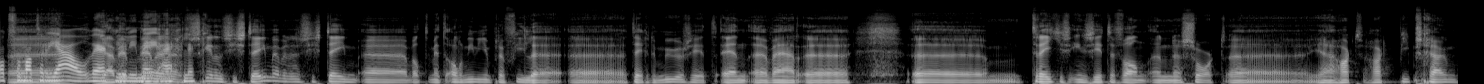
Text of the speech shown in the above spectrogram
wat voor materiaal uh, werken ja, we, jullie we mee eigenlijk? Een verschillend systeem. We hebben een systeem uh, wat met aluminiumprofielen uh, tegen de muur zit en waar ehm, treetjes in zitten van een soort ja, hard, hard piepschuim,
